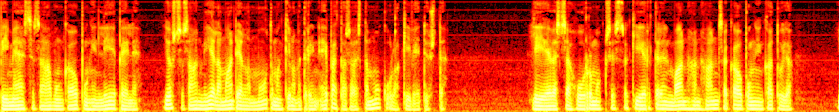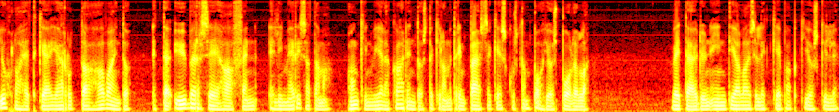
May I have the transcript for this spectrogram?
Pimeässä saavun kaupungin liepeille, jossa saan vielä madella muutaman kilometrin epätasaista mukulakivetystä. Lievässä hurmoksessa kiertelen vanhan Hansa-kaupungin katuja. Juhlahetkeä jarruttaa havainto, että Überseehafen eli merisatama onkin vielä 12 kilometrin päässä keskustan pohjoispuolella. Vetäydyn intialaiselle kebabkioskille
